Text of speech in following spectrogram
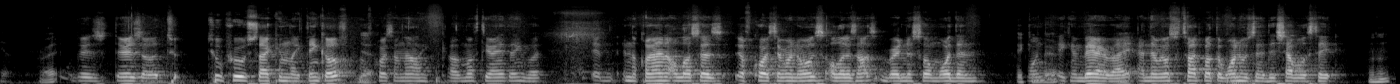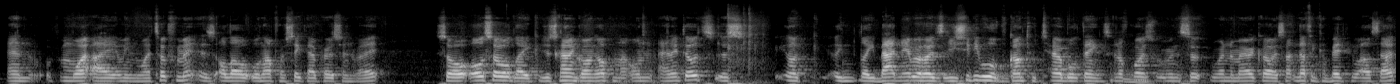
Yeah. right? There's there's uh, two, two proofs I can like think of. Yeah. Of course, I'm not like a mufti or anything, but in, in the Quran, Allah says, of course, everyone knows Allah does not burden a soul more than It can one bear. it can bear, right? And then we also talked about the one who's in a disheveled state. Mm-hmm. And from what I, I mean, what I took from it is Allah will not forsake that person, right? So also like just kind of growing up in my own anecdotes, just you know, like bad neighborhoods, you see people who've gone through terrible things, and of course we're in, we're in America, it's not nothing compared to people outside,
